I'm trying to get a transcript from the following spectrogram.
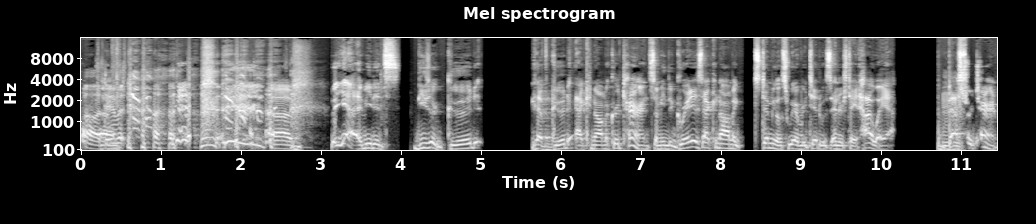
oh, damn it. um, but yeah, I mean, it's these are good have good economic returns. I mean, the greatest economic stimulus we ever did was Interstate Highway Act. The mm-hmm. best return.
